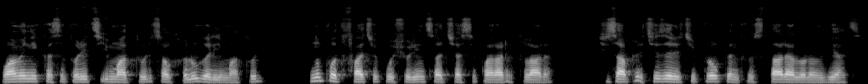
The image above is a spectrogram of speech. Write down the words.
oamenii căsătoriți imaturi sau călugării imaturi nu pot face cu ușurință acea separare clară și să aprecieze reciproc pentru starea lor în viață.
